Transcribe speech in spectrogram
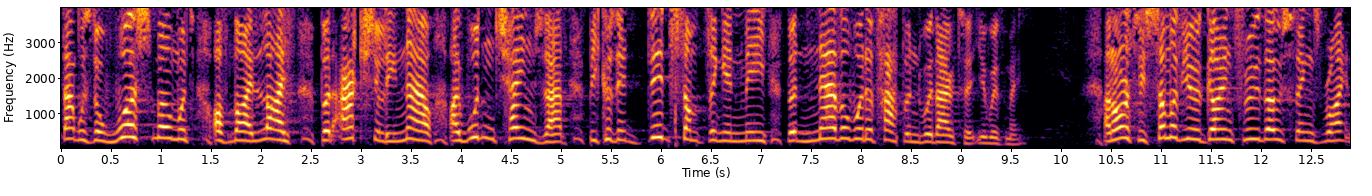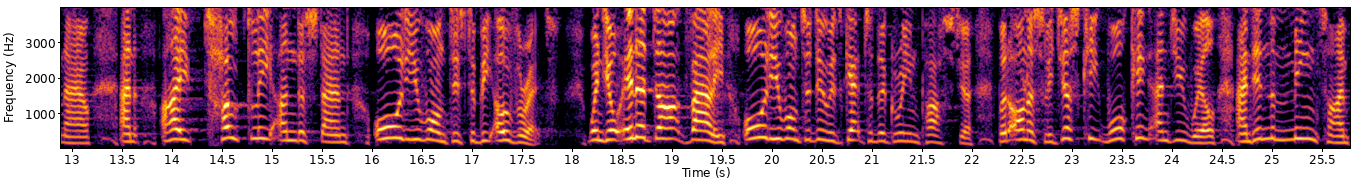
That was the worst moment of my life, but actually now I wouldn't change that because it did something in me that never would have happened without it. You with me? And honestly, some of you are going through those things right now, and I totally understand. All you want is to be over it. When you're in a dark valley, all you want to do is get to the green pasture. But honestly, just keep walking and you will. And in the meantime,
